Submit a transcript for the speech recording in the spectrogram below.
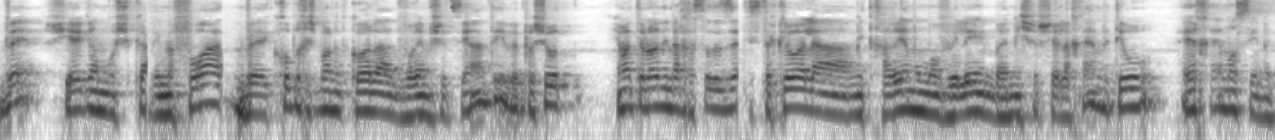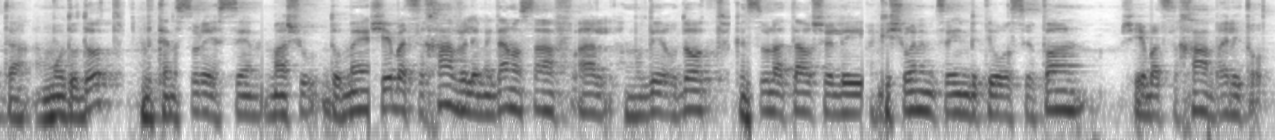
ושיהיה גם מושקע ומפורט וקחו בחשבון את כל הדברים שציינתי ופשוט אם אתם לא יודעים איך לעשות את זה תסתכלו על המתחרים המובילים בנישה שלכם ותראו איך הם עושים את העמוד אודות ותנסו ליישם משהו דומה שיהיה בהצלחה ולמידע נוסף על עמודי אודות כנסו לאתר שלי הקישורים נמצאים בתיאור הסרטון שיהיה בהצלחה ביי להתראות.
